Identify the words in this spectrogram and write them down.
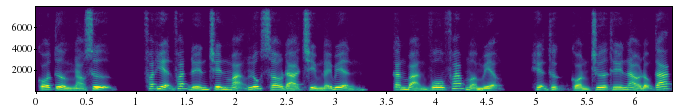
Có tưởng náo sự, phát hiện phát đến trên mạng lúc sau đá chìm đáy biển, căn bản vô pháp mở miệng, hiện thực còn chưa thế nào động tác,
